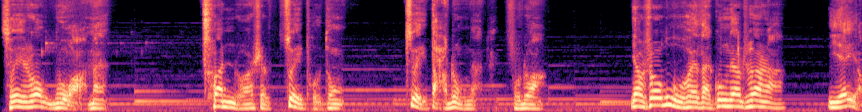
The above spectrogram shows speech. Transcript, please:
所以说我们穿着是最普通、最大众的服装。要说误会在公交车上，也有。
